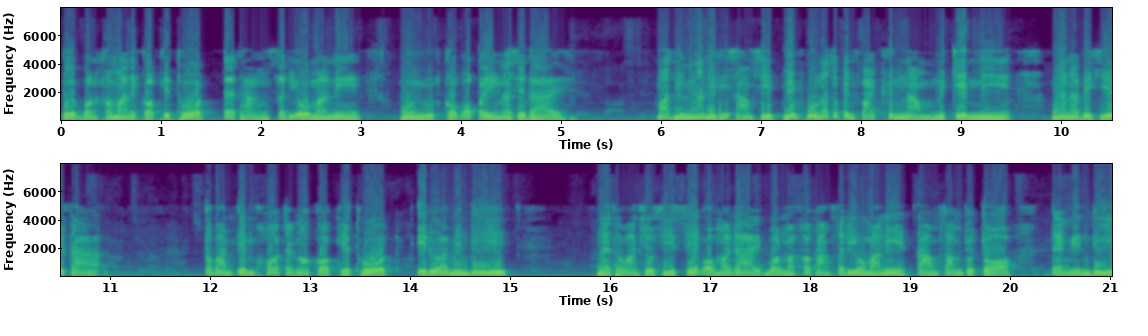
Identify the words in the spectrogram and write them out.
เปิดบอลเข้ามาในกรอบเขตโทษ แต่ทางซาดิโอมาเน่มุงหลุดกรอบออกไปอย่างน่าเสียดาย มาถึงนาทีที่ 30 ลิเวอร์พูลน่าจะเป็นฝ่ายขึ้นนำในเกมนี้ เมื่อนาเบเกียตาตะบันเต็มข้อจากนอกกรอบเขตโทษ เอดูอาร์เมนดี้ นายทวารเชลซีเซฟออกมาได้บอลมาเข้าทางซาดิโอมาเน่ตามซ้ำจดจ่อแต่เมนดี้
